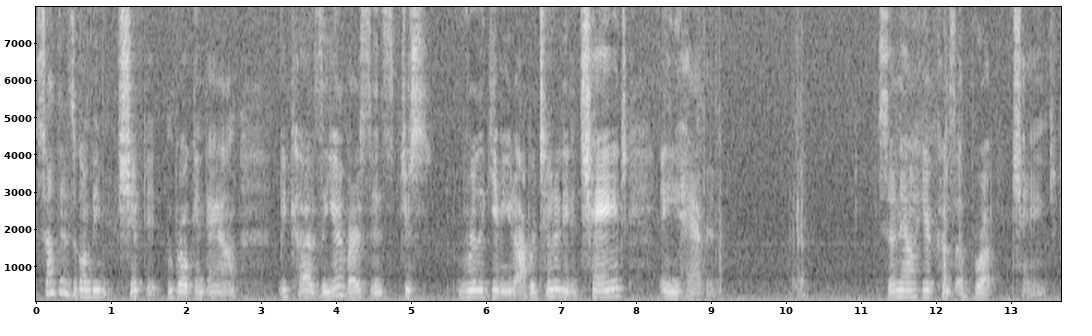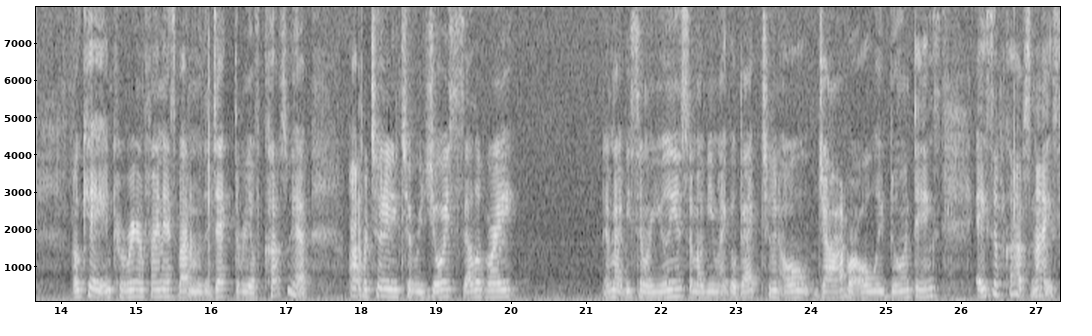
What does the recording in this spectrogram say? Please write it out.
something's going to be shifted and broken down because the universe is just really giving you the opportunity to change and you haven't. So now here comes abrupt change. Okay, in career and finance, bottom of the deck, three of cups. We have opportunity to rejoice, celebrate. There might be some reunion. Some of you might go back to an old job or old way of doing things. Ace of Cups, nice.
